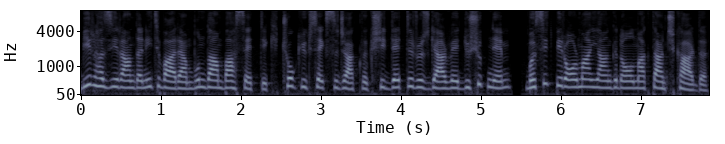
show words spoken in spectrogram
1 Haziran'dan itibaren bundan bahsettik. Çok yüksek sıcaklık, şiddetli rüzgar ve düşük nem basit bir orman yangını olmaktan çıkardı.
